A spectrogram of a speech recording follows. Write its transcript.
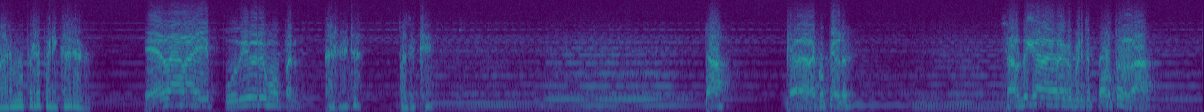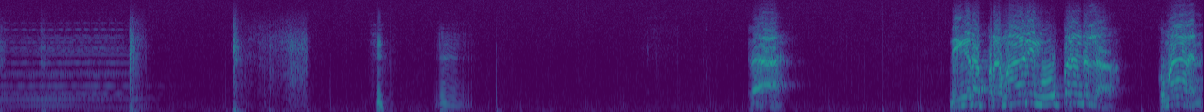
കുമാരമൂപ്പരുടെ പണിക്കാരാണ്. ഏതാണ് ഈ പുതിയൊരു മൂപ്പൻ? കർണേട്ട പതുക്കെ. അരക്കുപ്പിയിട് ഛർദിക്കാനായവരൊക്കെ പിടിച്ച് പുറത്തിടാ നിങ്ങളുടെ പ്രമാണി മൂപ്പനുണ്ടല്ലോ കുമാരൻ.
